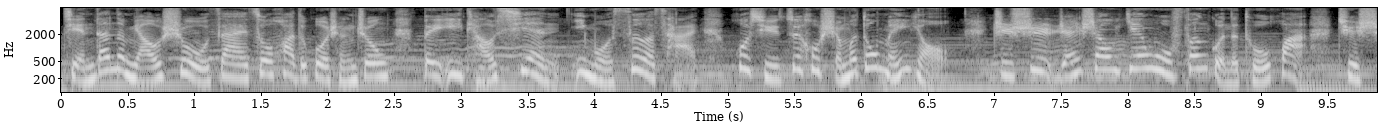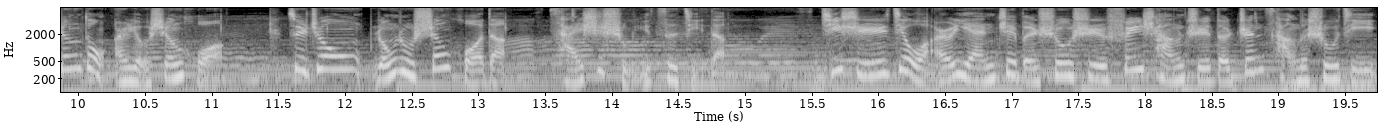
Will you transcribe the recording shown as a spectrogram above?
简单的描述在作画的过程中被一条线、一抹色彩，或许最后什么都没有，只是燃烧烟雾翻滚的图画，却生动而有生活。最终融入生活的，才是属于自己的。其实就我而言，这本书是非常值得珍藏的书籍。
